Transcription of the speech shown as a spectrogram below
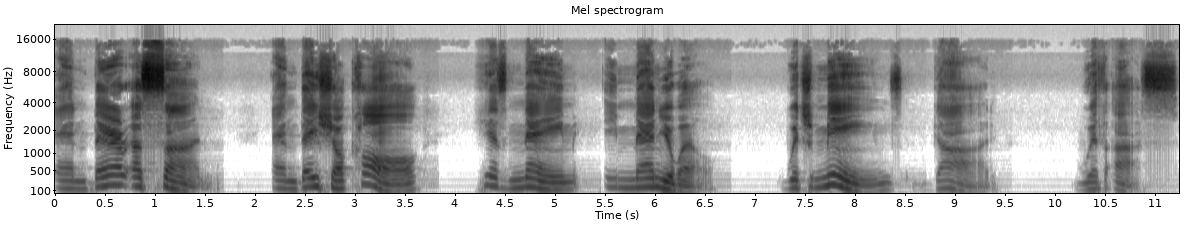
and bear a son, and they shall call his name Emmanuel, which means God with us.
